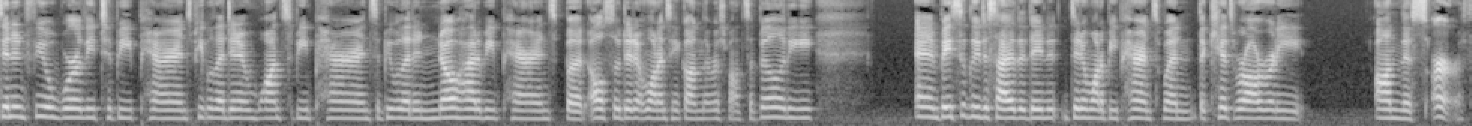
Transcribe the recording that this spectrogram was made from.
didn't feel worthy to be parents, people that didn't want to be parents, and people that didn't know how to be parents, but also didn't want to take on the responsibility, and basically decided that they didn't want to be parents when the kids were already on this earth.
